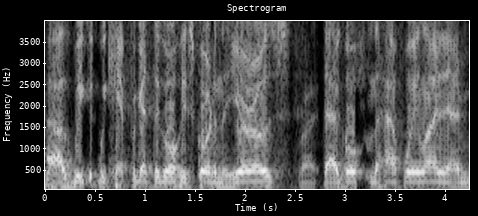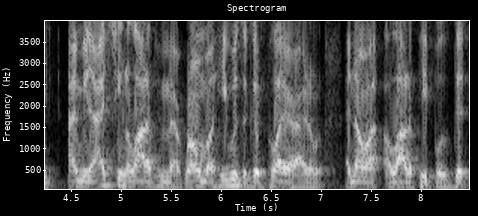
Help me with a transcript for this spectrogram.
Uh, we we can't forget the goal he scored in the Euros. Right. That goal from the halfway line. And I mean, I mean, I've seen a lot of him at Roma. He was a good player. I don't. I know a lot of people di-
